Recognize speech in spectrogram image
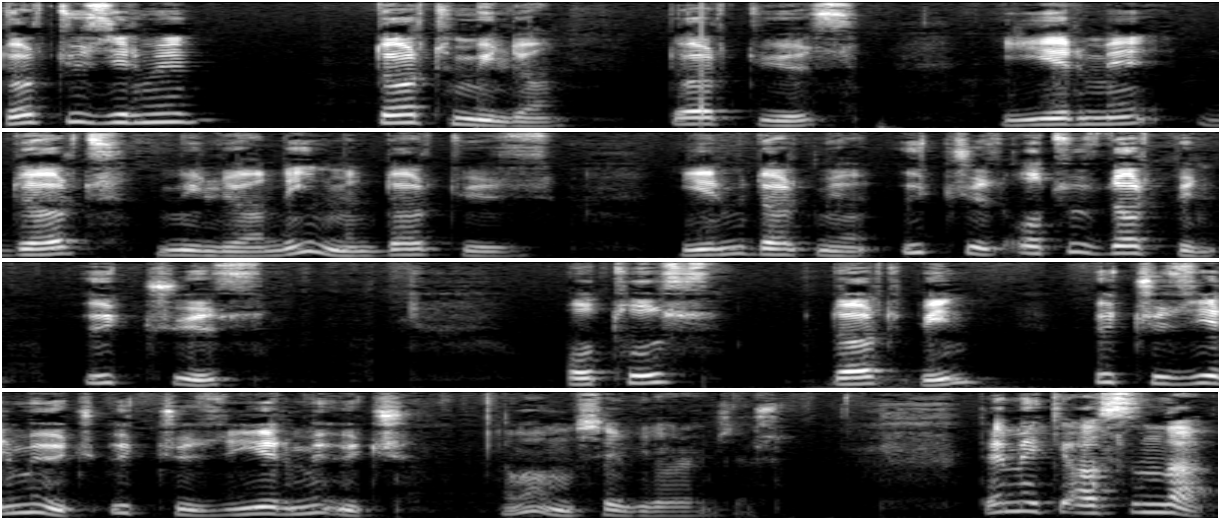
424 milyon 424 milyon değil mi? 424 milyon 334 bin 334 bin 323 323 tamam mı sevgili öğrenciler? Demek ki aslında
